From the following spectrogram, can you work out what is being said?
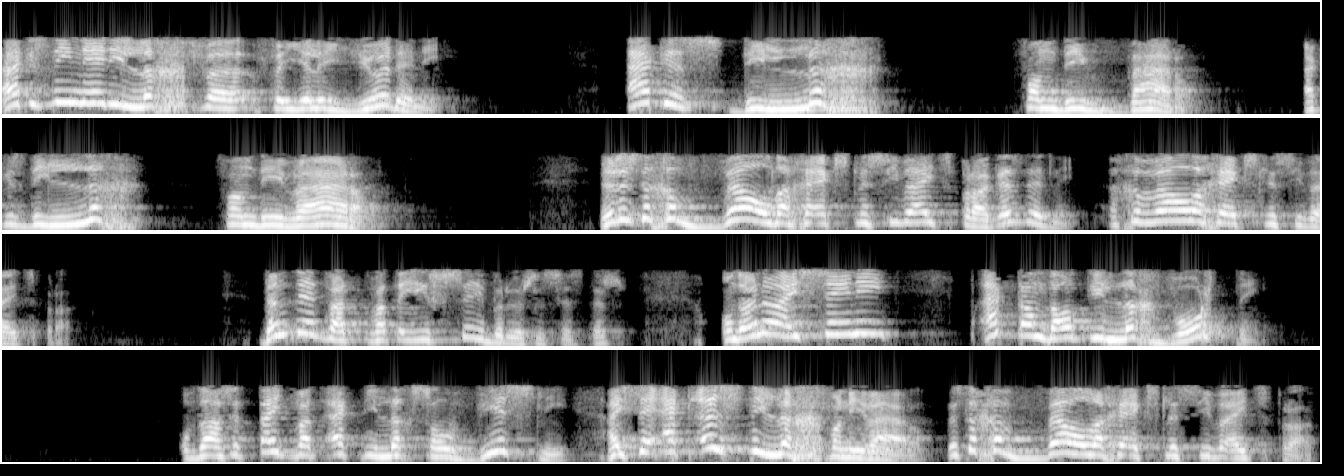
Ek is nie net die lig vir vir julle Jode nie. Ek is die lig van die wêreld. Ek is die lig van die wêreld. Dit is 'n geweldige eksklusiewe uitspraak, is dit nie? 'n Geweldige eksklusiewe uitspraak. Dink net wat wat hy hier sê broers en susters. Onthou nou hy sê nie ek kan dalk die lig word nie of daar's 'n tyd wat ek die lig sal wees nie. Hy sê ek is die lig van die wêreld. Dis 'n geweldige eksklusiewe uitspraak.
